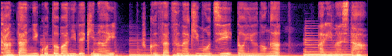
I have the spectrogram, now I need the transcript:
簡単に言葉にできない複雑な気持ちというのがありました。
